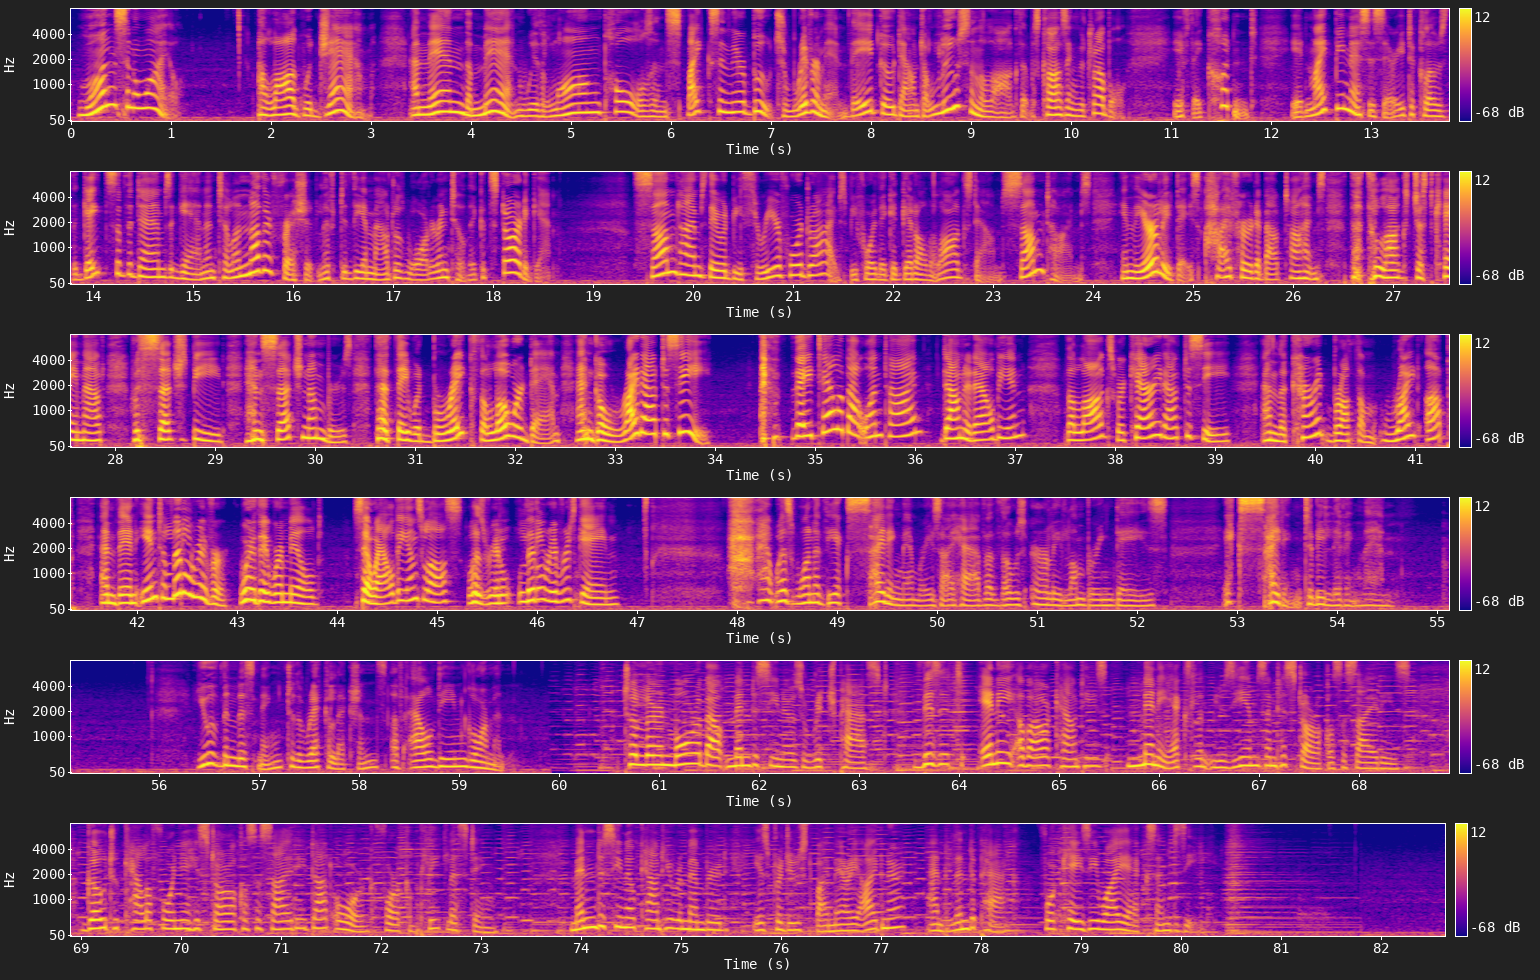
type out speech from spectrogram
Once in a while, a log would jam, and then the men with long poles and spikes in their boots, rivermen, they'd go down to loosen the log that was causing the trouble. If they couldn't, it might be necessary to close the gates of the dams again until another freshet lifted the amount of water until they could start again. Sometimes there would be three or four drives before they could get all the logs down. Sometimes, in the early days, I've heard about times that the logs just came out with such speed and such numbers that they would break the lower dam and go right out to sea. they tell about one time down at Albion, the logs were carried out to sea, and the current brought them right up and then into Little River, where they were milled. So Albion's loss was Little River's gain. That was one of the exciting memories I have of those early lumbering days. Exciting to be living then. You have been listening to the recollections of Aldine Gorman. To learn more about Mendocino's rich past, visit any of our county's many excellent museums and historical societies. Go to californiahistoricalsociety.org for a complete listing. Mendocino County Remembered is produced by Mary Eigner and Linda Pack for KZYX and Z.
